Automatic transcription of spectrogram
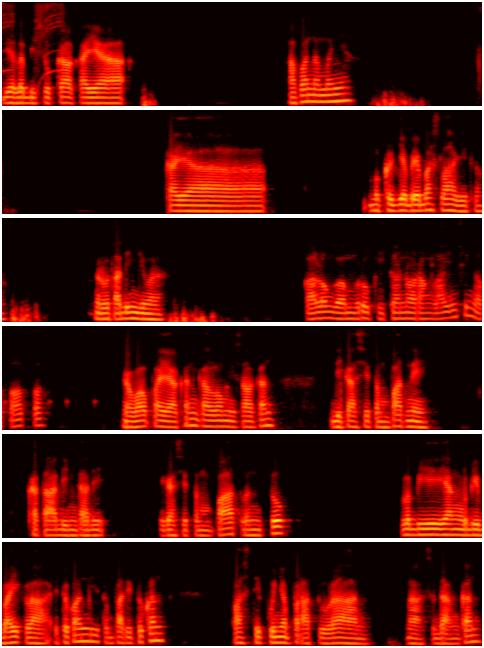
dia lebih suka kayak apa namanya? Kayak bekerja bebas lah gitu. Menurut Ading gimana kalau nggak merugikan orang lain sih nggak apa-apa. Nggak apa-apa ya kan kalau misalkan dikasih tempat nih kata Ading tadi dikasih tempat untuk lebih yang lebih baik lah. Itu kan di tempat itu kan pasti punya peraturan. Nah sedangkan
